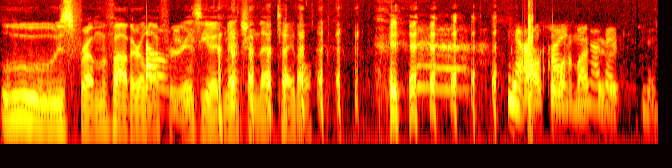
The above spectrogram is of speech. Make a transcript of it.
oohs from Father Oh. Lefor as you had mentioned that title. Yeah, Also I one of my favorites. that-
